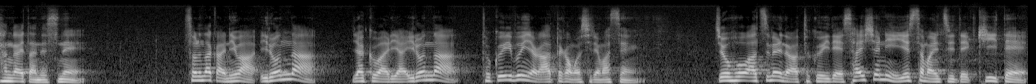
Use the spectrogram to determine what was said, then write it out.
考えたんですね。その中にはいろんな役割やいろんな得意分野があったかもしれません。情報を集めるのが得意で最初にイエス様について聞いて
